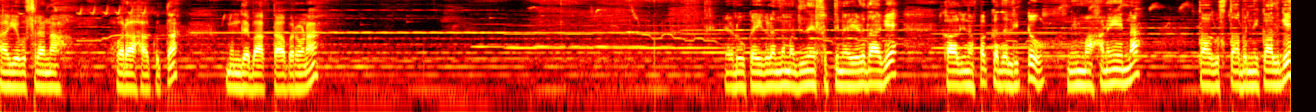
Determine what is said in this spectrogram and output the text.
ಹಾಗೆ ಉಸಿರನ್ನು ಹೊರ ಹಾಕುತ್ತಾ ಮುಂದೆ ಬಾಗ್ತಾ ಬರೋಣ. ಎರಡೂ ಕೈಗಳನ್ನು ಮೊದಲನೇ ಸುತ್ತಿನ ಎಳೆದಾಗೆ ಕಾಲಿನ ಪಕ್ಕದಲ್ಲಿಟ್ಟು ನಿಮ್ಮ ಹಣೆಯನ್ನು ತಾಗಿಸ್ತಾ ಬನ್ನಿ ಕಾಲಿಗೆ.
